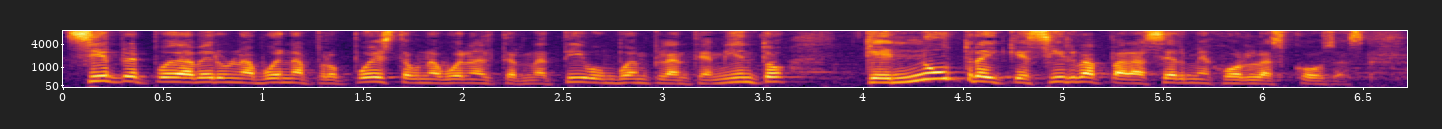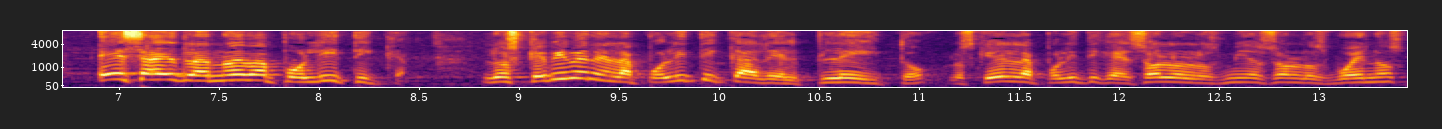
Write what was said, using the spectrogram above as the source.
siempre puede haber una buena propuesta, una buena alternativa, un buen planteamiento que nutra y que sirva para hacer mejor las cosas. Esa es la nueva política. Los que viven en la política del pleito, los que viven en la política de solo los míos son los buenos,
